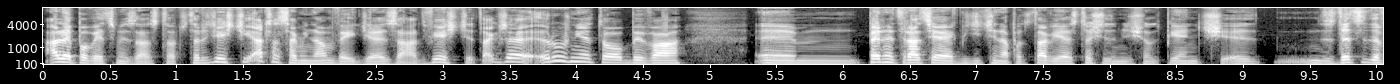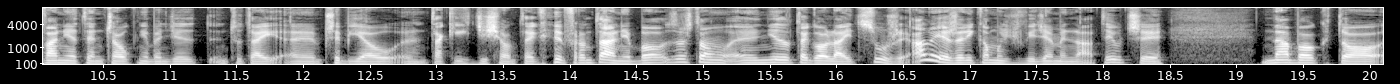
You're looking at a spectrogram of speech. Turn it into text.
ale powiedzmy za 140, a czasami nam wejdzie za 200. Także różnie to bywa Penetracja, jak widzicie na podstawie 175, e, zdecydowanie ten czołg nie będzie tutaj e, przebijał e, takich dziesiątek frontalnie, bo zresztą nie do tego light służy, ale jeżeli komuś wjedziemy na tył czy na bok, to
